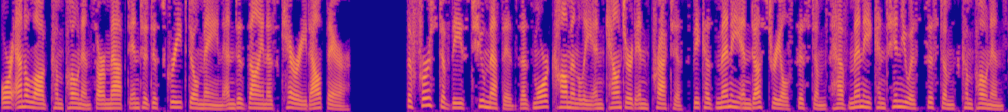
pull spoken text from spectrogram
or analog components are mapped into discrete domain and design is carried out there. The first of these two methods is more commonly encountered in practice because many industrial systems have many continuous systems components,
